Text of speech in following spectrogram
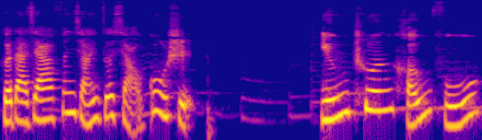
和大家分享一则小故事：迎春横幅。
